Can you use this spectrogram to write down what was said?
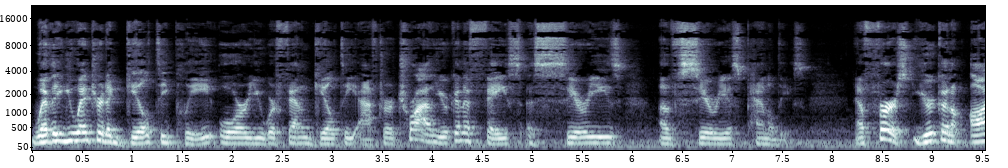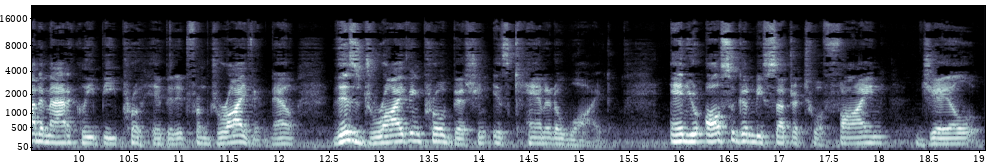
whether you entered a guilty plea or you were found guilty after a trial, you're going to face a series of serious penalties. Now, first, you're going to automatically be prohibited from driving. Now, this driving prohibition is Canada wide. And you're also going to be subject to a fine, jail,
